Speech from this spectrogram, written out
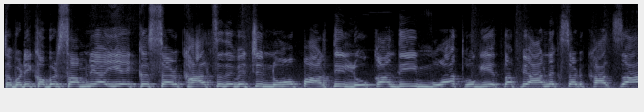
ਤਾਂ ਬੜੀ ਖਬਰ ਸਾਹਮਣੇ ਆਈ ਹੈ। ਇੱਕ ਸੜਕ ਹਾਦਸੇ ਦੇ ਵਿੱਚ 9 ਭਾਰਤੀ ਲੋਕਾਂ ਦੀ ਮੌਤ ਹੋ ਗਈ ਹੈ। ਤਾਂ ਭਿਆਨਕ ਸੜਕ ਹਾਦਸਾ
